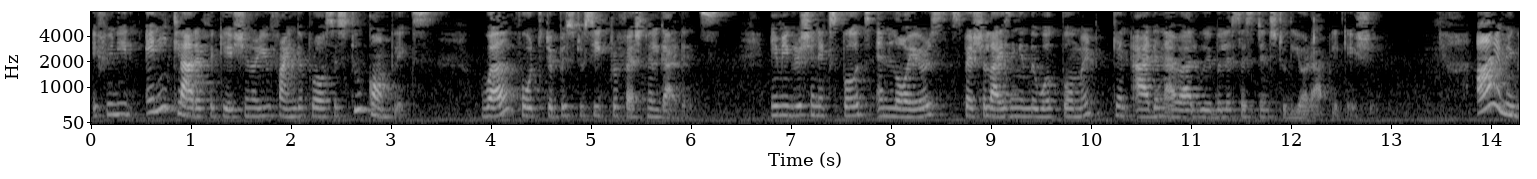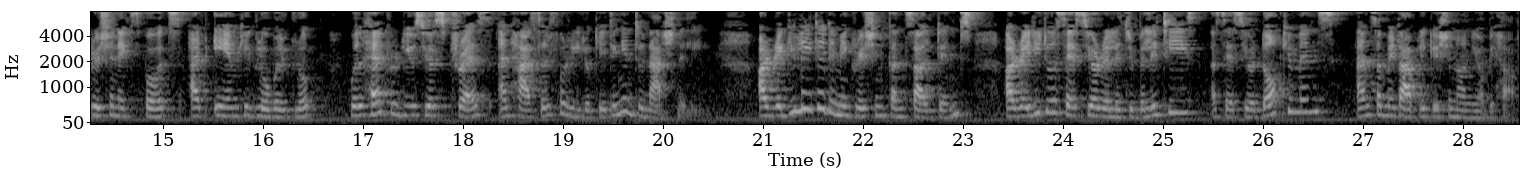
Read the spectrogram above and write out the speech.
If you need any clarification or you find the process too complex, well, fourth tip is to seek professional guidance. Immigration experts and lawyers specializing in the work permit can add an valuable assistance to your application. Our immigration experts at AMK Global Group will help reduce your stress and hassle for relocating internationally. Our regulated immigration consultants are ready to assess your eligibilities, assess your documents, and submit application on your behalf.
